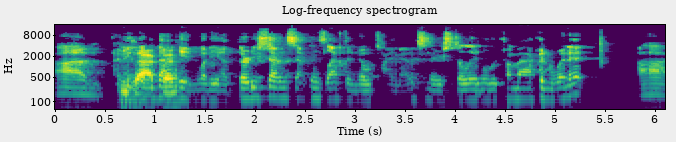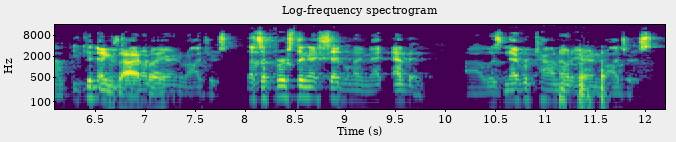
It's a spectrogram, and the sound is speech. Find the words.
Um, I mean, look at that game. What he had 37 seconds left and no timeouts, and they were still able to come back and win it. Uh, you can never count Exactly. out Aaron Rodgers. That's the first thing I said when I met Evan. Uh, was never count out Aaron Rodgers.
